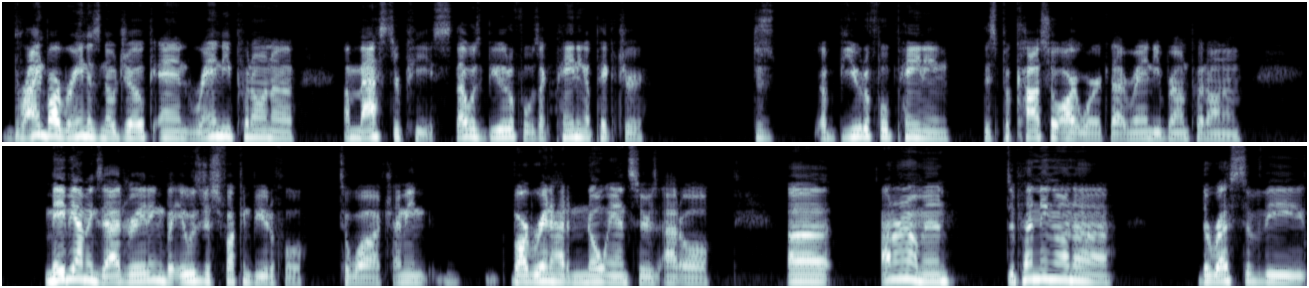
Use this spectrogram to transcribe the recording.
Bryan Barberena is no joke, and Randy put on a a masterpiece. That was beautiful. It was like painting a picture. Just a beautiful painting. This Picasso artwork that Randy Brown put on him. Maybe I'm exaggerating, but it was just fucking beautiful to watch. I mean, Barberena had no answers at all. Uh, I don't know, man. Depending on uh the rest of the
